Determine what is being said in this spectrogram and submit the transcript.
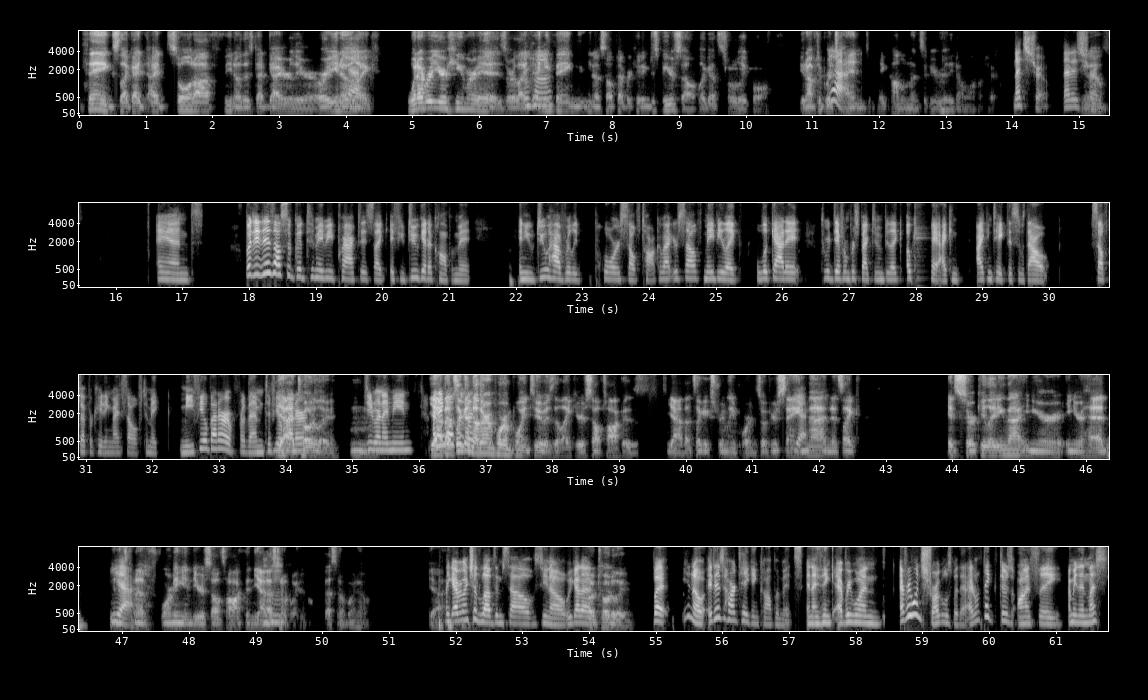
thanks. Like, I I stole it off, you know, this dead guy earlier, or you know, Yeah. like whatever your humor is, or like Mhm. anything, you know, self-deprecating, just be yourself. Like, that's totally cool. You don't have to Yeah. pretend to take compliments if you really don't want to. That's true. That is You true. know? And but it is also good to maybe practice like if you do get a compliment and you do have really poor self-talk about yourself, maybe like look at it through a different perspective and be like, okay, I can I can take this without self-deprecating myself to make me feel better or for them to feel better. yeah, better. totally. Do you Mhm. know what I mean? Yeah, think that's like that- another important point too. Is that like your self talk is yeah, that's like extremely important. So if you're saying Yeah. that and it's like it's circulating that in your in your head, and Yeah. it's kind of forming into your self talk, then yeah, that's Mhm. no bueno. That's no bueno. Yeah. Like everyone should love themselves, you know. We gotta oh, totally. but you know it is hard taking compliments and i think everyone everyone struggles with it i don't think there's honestly i mean unless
